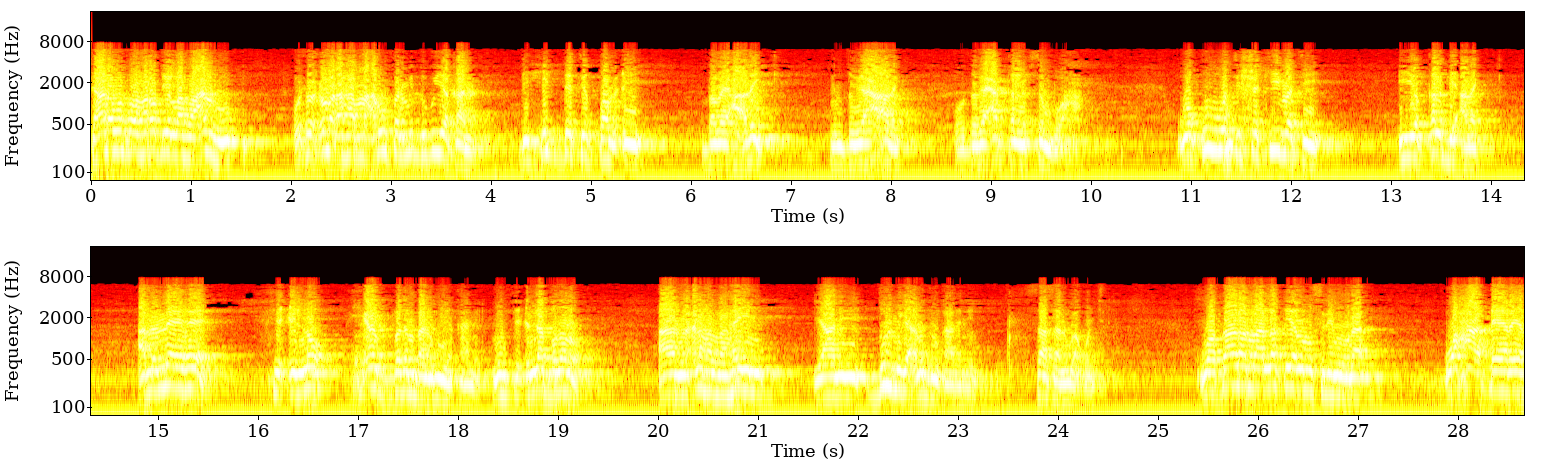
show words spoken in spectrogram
kaana wuxuu ahaa radia allahu canhu wuxuu cumar ahaa macruufan mid lagu yaqaan bixiddati abci dabeeco adayg min dabeeco adag oo dabeeco qallafsan buu ahaa wa quwati shakiimati iyo qalbi adag ama ma ahee ficillo xoog badan baa lagu yaqaanay min ficillo badanoo aan macnaha lahayn yani dulmiga aan u dulqaadanin saasaa lagu aqoon jiray wa taalamaa laqiya almuslimuuna waxaa dheera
